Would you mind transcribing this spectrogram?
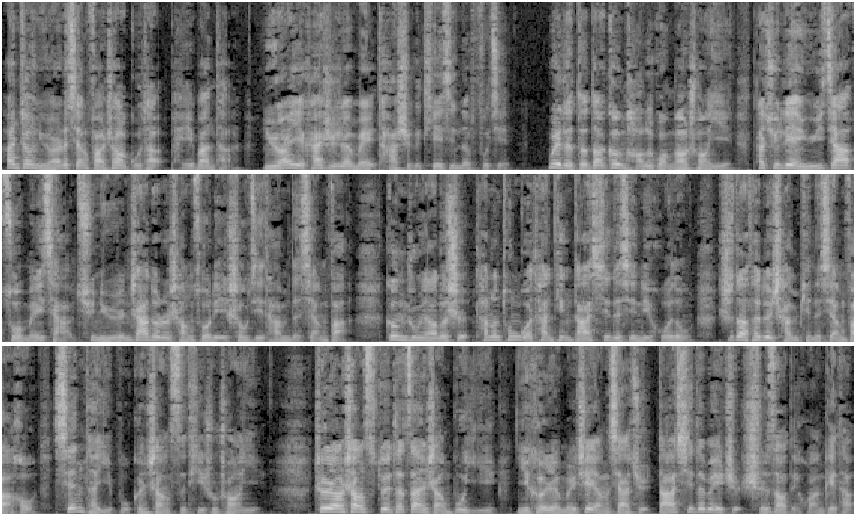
按照女儿的想法照顾她、陪伴她。女儿也开始认为他是个贴心的父亲。为了得到更好的广告创意，他去练瑜伽、做美甲，去女人扎堆的场所里收集他们的想法。更重要的是，他能通过探听达西的心理活动，知道他对产品的想法后，先他一步跟上司提出创意，这让上司对他赞赏不已。尼克认为这样下去，达西的位置迟早得还给他。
